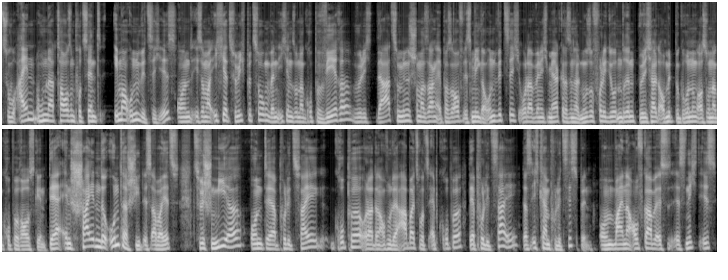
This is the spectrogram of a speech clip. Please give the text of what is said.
zu 100.000 Prozent immer unwitzig ist. Und ich sag mal, ich jetzt für mich bezogen, wenn ich in so einer Gruppe wäre, würde ich da zumindest schon mal sagen, ey, pass auf, ist mega unwitzig. Oder wenn ich merke, da sind halt nur so Vollidioten drin, würde ich halt auch mit Begründung aus so einer Gruppe rausgehen. Der entscheidende Unterschied ist aber jetzt zwischen mir und der Polizeigruppe oder dann auch nur der Arbeits-WhatsApp-Gruppe der Polizei, dass ich kein Polizist bin. Und meine Aufgabe es, es nicht ist,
